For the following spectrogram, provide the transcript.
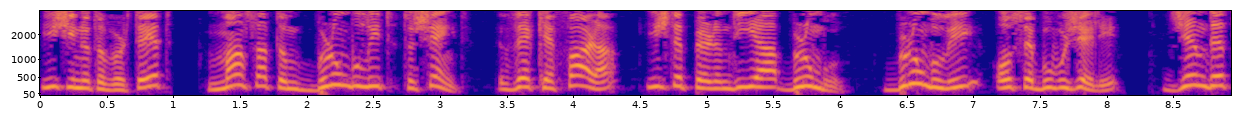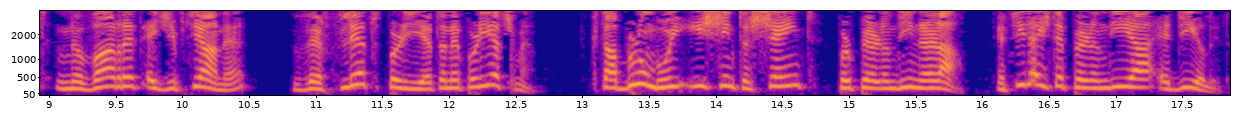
ishin në të vërtetë masa të brumbullit të shenjtë dhe Kefara ishte perëndia brumbull. Brumbulli ose bubuzheli gjendet në varret egjiptiane dhe flet për jetën e përjetshme. Këta brumbuj ishin të shenjtë për perëndinë Ra, e cila ishte perëndia e diellit.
